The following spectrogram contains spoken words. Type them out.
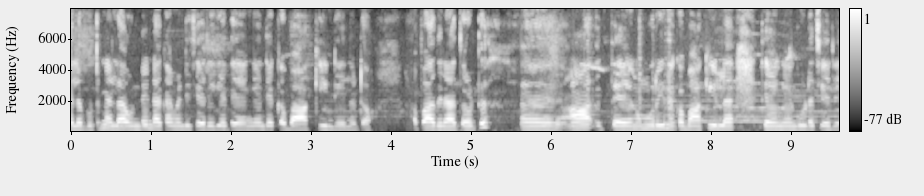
അല്ല പുട്ടിനല്ല ഉണ്ട ഉണ്ടാക്കാൻ വേണ്ടി ചിരകിയ തേങ്ങേന്റെ ഒക്കെ ബാക്കി ഉണ്ടായിരുന്നു കേട്ടോ. അപ്പോൾ അതിനകത്തോട്ട് ആ തേങ്ങ മുറിയിൽ നിന്നൊക്കെ ബാക്കിയുള്ള തേങ്ങയും കൂടെ ചെരി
